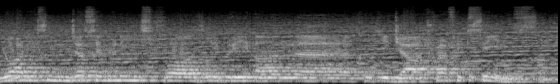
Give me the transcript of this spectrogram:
You are listening just a minute for the on uh, Cookie Jar Traffic Scenes.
